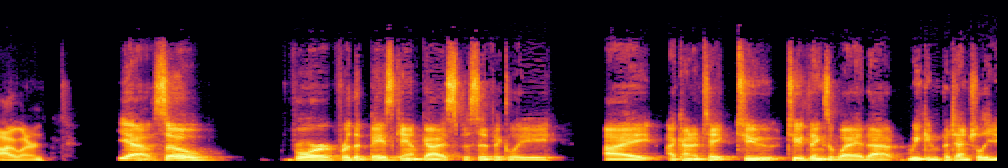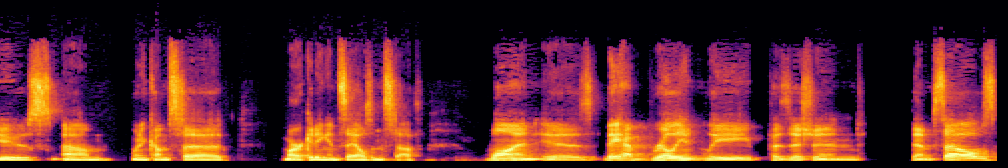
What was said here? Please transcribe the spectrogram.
I learned. Yeah. So for for the base camp guys specifically i i kind of take two two things away that we can potentially use um, when it comes to marketing and sales and stuff one is they have brilliantly positioned themselves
